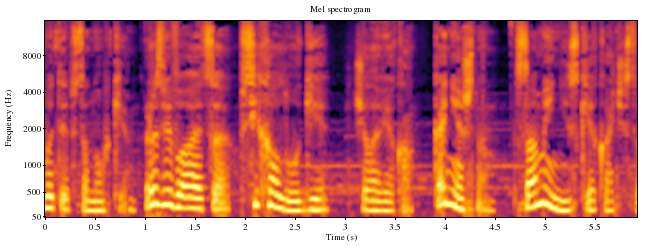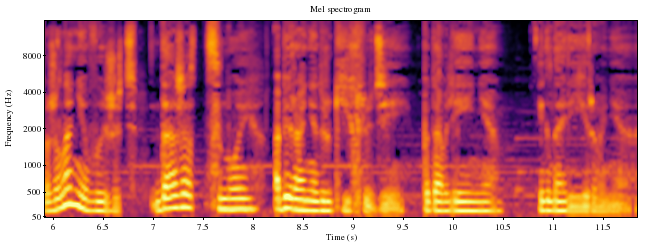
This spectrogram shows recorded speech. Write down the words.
в этой обстановке развивается психология человека? Конечно, самые низкие качества, желание выжить, даже ценой обирания других людей, подавления, игнорирования.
